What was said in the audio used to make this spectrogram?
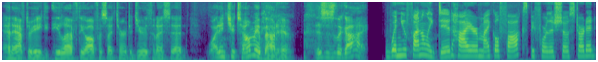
And after he he left the office, I turned to Judith and I said, "Why didn't you tell me about him? This is the guy." When you finally did hire Michael Fox before the show started,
